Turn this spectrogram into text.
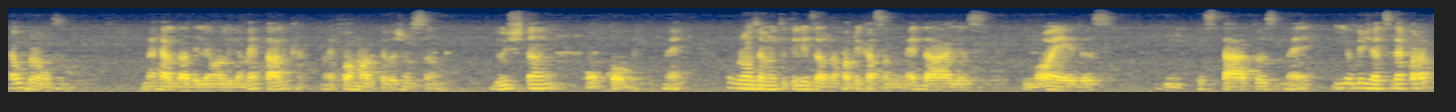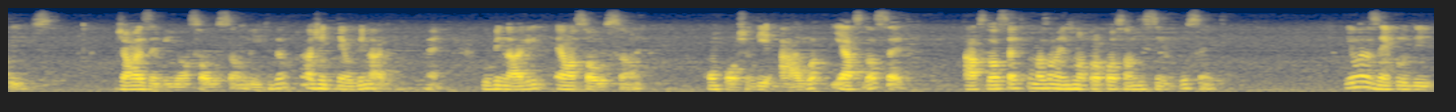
é o bronze. Na realidade, ele é uma liga metálica, né, formada pela junção do estanho com o cobre. Né? O bronze é muito utilizado na fabricação de medalhas, de moedas, de estátuas né? e objetos decorativos. Já um exemplo de uma solução líquida, a gente tem o vinagre. Né? O vinagre é uma solução composta de água e ácido acético. Ácido acético mais ou menos uma proporção de 5%. E um exemplo de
